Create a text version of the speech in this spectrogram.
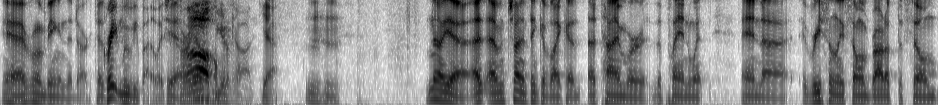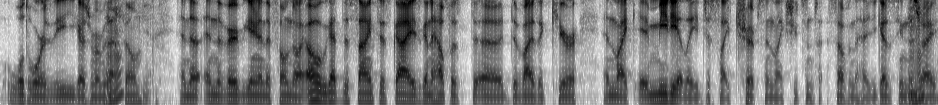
yeah. Everyone being in the dark. That's, Great movie, by the way. Yeah. Sicario. Oh, oh my beautiful. God. Yeah. Mm-hmm. No, yeah. I, I'm trying to think of like a, a time where the plan went. And uh, recently, someone brought up the film World War Z. You guys remember that film? Yeah. And the in the very beginning of the film, they're like, "Oh, we got this scientist guy. He's gonna help us uh, devise a cure." And like immediately, just like trips and like shoots himself in the head. You guys have seen this, right?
